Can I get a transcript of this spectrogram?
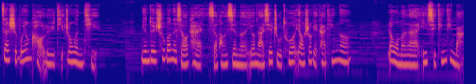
暂时不用考虑体重问题。面对出关的小凯，小螃蟹们有哪些嘱托要说给他听呢？让我们来一起听听吧。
